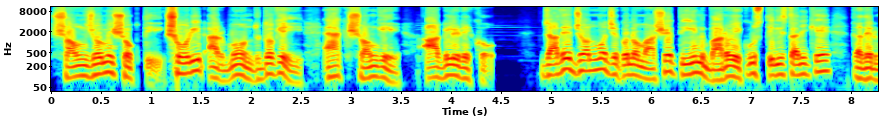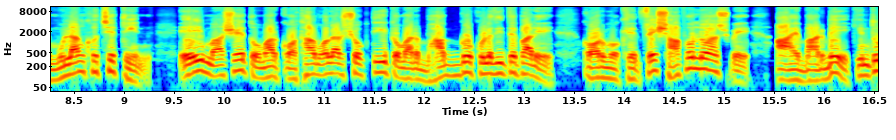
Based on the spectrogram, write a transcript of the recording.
সংযমী শক্তি, শরীর আর মন দুটোকেই একসঙ্গে আগলে রেখো। যাদের জন্ম যে কোনো মাসে তিন, বারো, একুশ, তিরিশ তারিখে, তাদের মূলাঙ্ক হচ্ছে তিন। এই মাসে তোমার কথা বলার শক্তি তোমার ভাগ্য খুলে দিতে পারে। কর্মক্ষেত্রে সাফল্য আসবে, আয় বাড়বে, কিন্তু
